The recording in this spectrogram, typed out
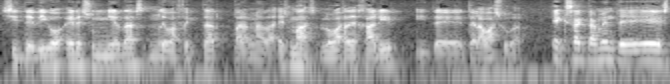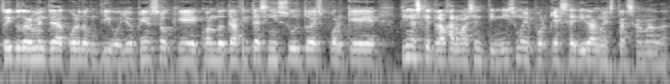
si te digo eres un mierdas, no te va a afectar para nada. Es más, lo vas a dejar ir y te, te la va a sudar. Exactamente, eh, estoy totalmente de acuerdo contigo. Yo pienso que cuando te afecta ese insulto es porque tienes que trabajar más en ti mismo y porque esa herida no está sanada.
